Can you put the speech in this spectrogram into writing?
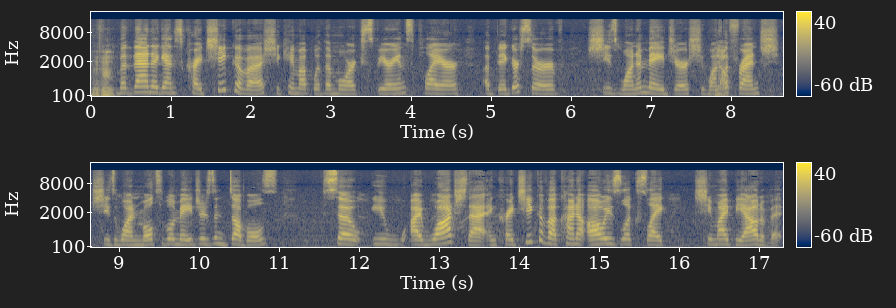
Mhm. But then against Krejcikova, she came up with a more experienced player, a bigger serve. She's won a major. She won Yep. the French. She's won multiple majors and doubles. So you, I watched that, and Krejcikova kind of always looks like she might be out of it,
